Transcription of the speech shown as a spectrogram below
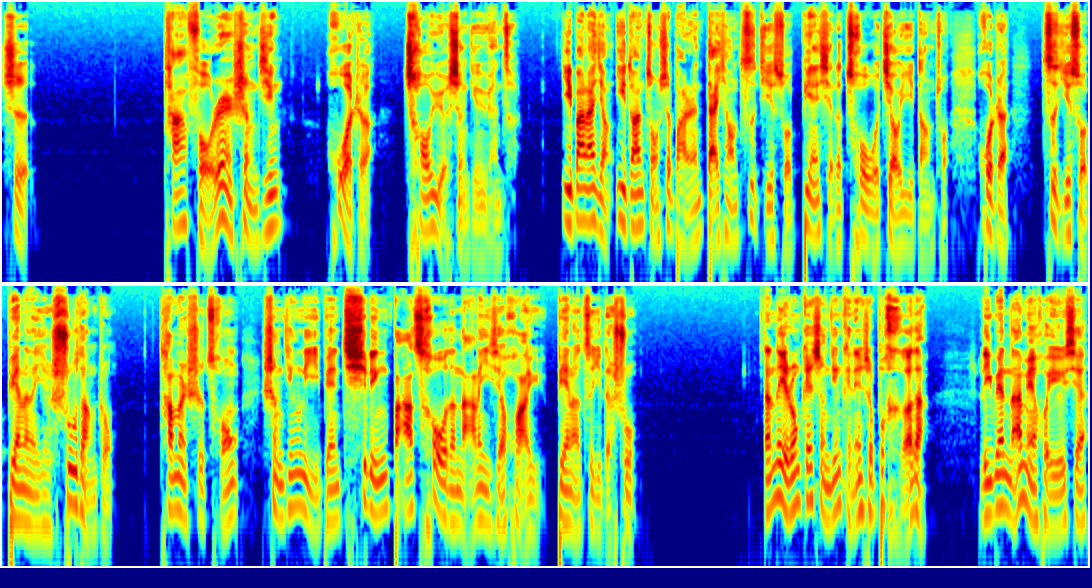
是，他否认圣经或者超越圣经原则。一般来讲，异端总是把人带向自己所编写的错误教义当中，或者自己所编的那些书当中。他们是从圣经里边七零八凑的拿了一些话语编了自己的书，但内容跟圣经肯定是不合的，里边难免会有一些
